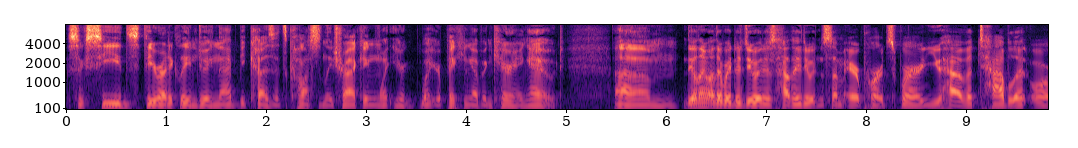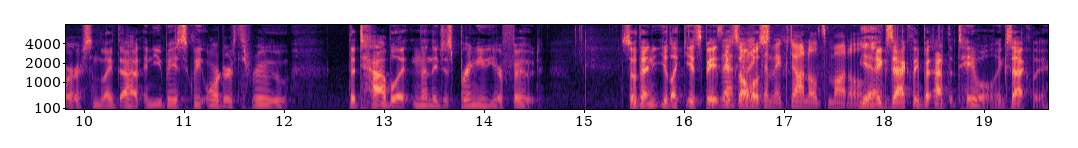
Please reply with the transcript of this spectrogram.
succeeds theoretically in doing that because it's constantly tracking what you're what you're picking up and carrying out. Um, The only other way to do it is how they do it in some airports where you have a tablet or something like that and you basically order through the tablet and then they just bring you your food. So then you like it's ba- Exactly it's almost like the McDonald's model. Yeah. exactly, but at the table, exactly.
